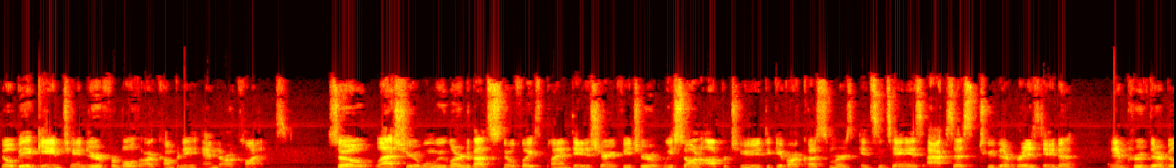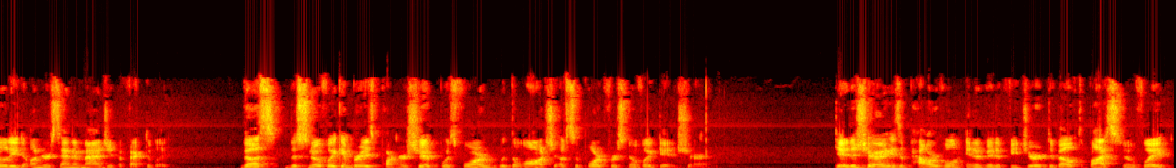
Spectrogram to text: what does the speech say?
that will be a game changer for both our company and our clients. So, last year, when we learned about Snowflake's planned data sharing feature, we saw an opportunity to give our customers instantaneous access to their Braze data and improve their ability to understand and manage it effectively. Thus, the Snowflake and Braze partnership was formed with the launch of support for Snowflake data sharing. Data sharing is a powerful and innovative feature developed by Snowflake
